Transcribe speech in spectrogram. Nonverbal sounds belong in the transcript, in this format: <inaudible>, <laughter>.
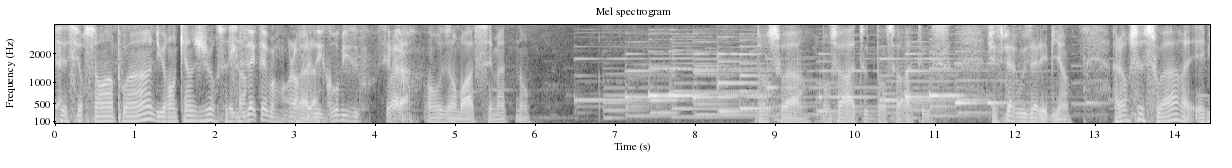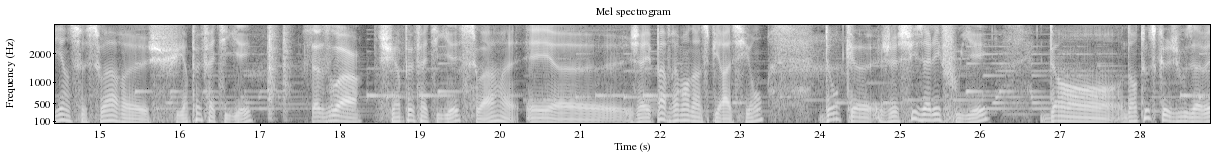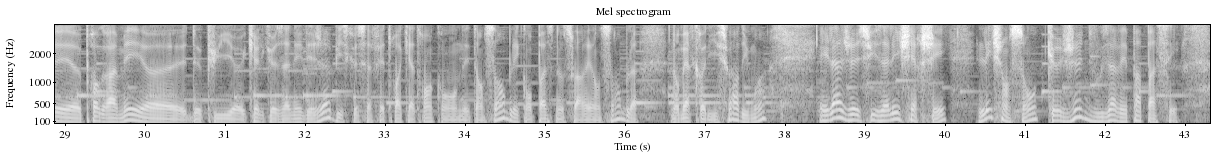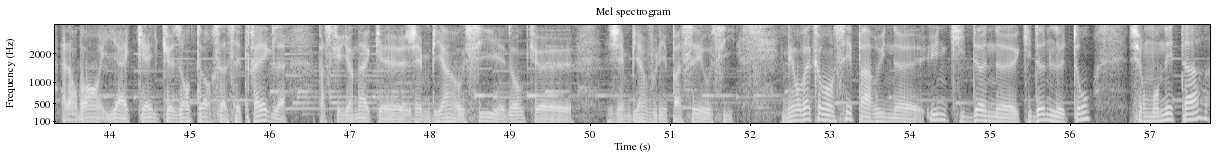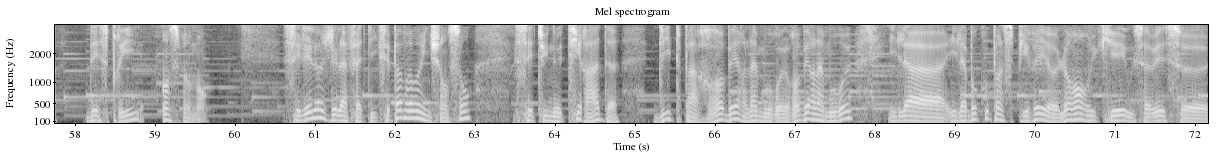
C'est sur 101.1 durant 15 jours, c'est ça Exactement. On leur fait des gros bisous. C'est voilà. On vous embrasse, c'est maintenant. Bonsoir, bonsoir à toutes, bonsoir à tous. J'espère que vous allez bien. Alors ce soir, eh bien ce soir, euh, je suis un peu fatigué. Ça se voit. Hein. Je suis un peu fatigué ce soir et euh, j'avais pas vraiment d'inspiration. Donc euh, je suis allé fouiller dans, dans, tout ce que je vous avais euh, programmé depuis quelques années déjà, puisque ça fait 3-4 ans qu'on est ensemble et qu'on passe nos soirées ensemble, nos mercredis soirs du moins. Et là, je suis allé chercher les chansons que je ne vous avais pas passées. Alors bon, il y a quelques entorses à cette règle, parce qu'il y en a que j'aime bien aussi, et donc euh, j'aime bien vous les passer aussi. Mais on va commencer par une, une qui, donne, qui donne le ton sur mon état d'esprit en ce moment. C'est l'éloge de la fatigue. C'est pas vraiment une chanson, c'est une tirade dite par Robert Lamoureux. Robert Lamoureux, il a, il a beaucoup inspiré euh, Laurent Ruquier, vous savez, ce,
